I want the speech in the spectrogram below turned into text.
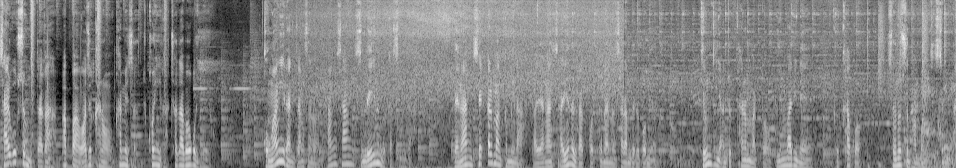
쌀국수 먹다가 아빠 와적하노 하면서 코잉이가 쳐다보고 있네요. 공항이란 장소는 항상 설레이는 것 같습니다. 배낭 색깔만큼이나 다양한 사연을 갖고 떠나는 사람들을 보면 경기 안 좋다는 말도 빈말이네 극하고 선웃음 한번 짓습니다.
